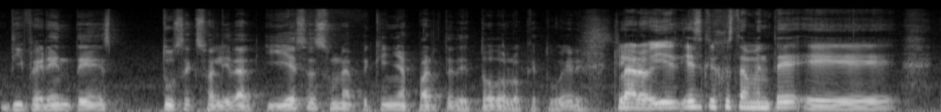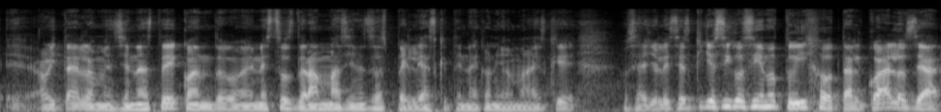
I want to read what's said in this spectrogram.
diferente es tu sexualidad. Y eso es una pequeña parte de todo lo que tú eres. Claro, y es que justamente eh, eh, ahorita lo mencionaste cuando en estos dramas y en esas peleas que tenía con mi mamá, es que, o sea, yo le decía, es que yo sigo siendo tu hijo, tal cual, o sea,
